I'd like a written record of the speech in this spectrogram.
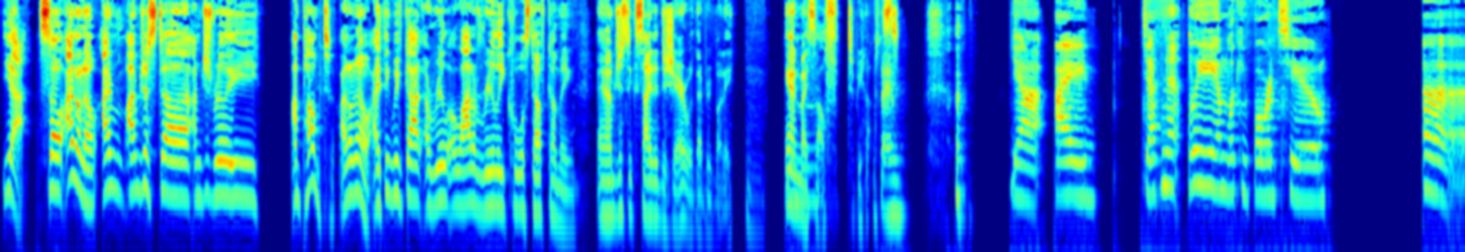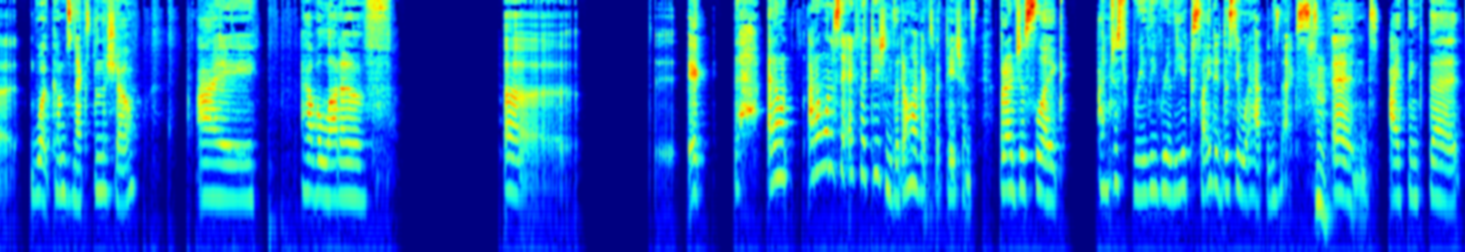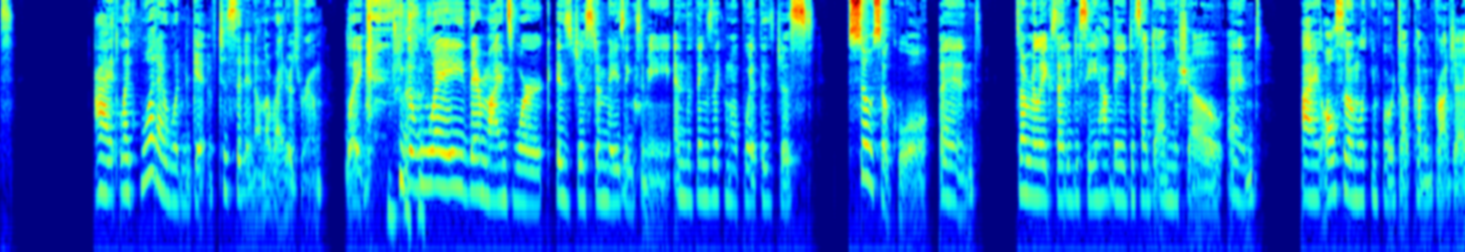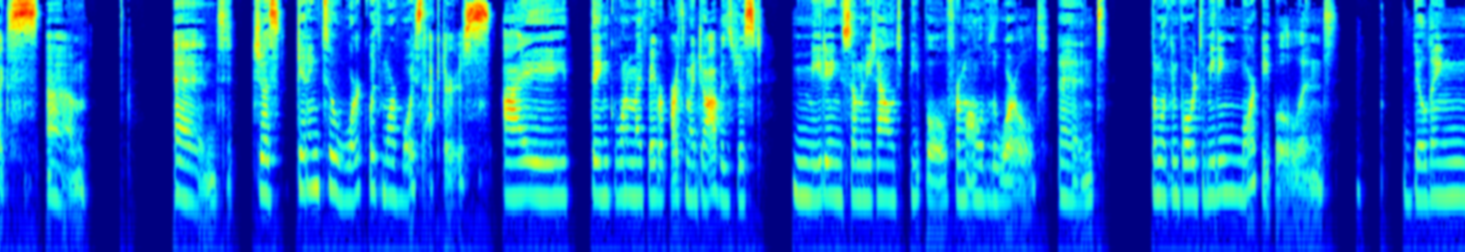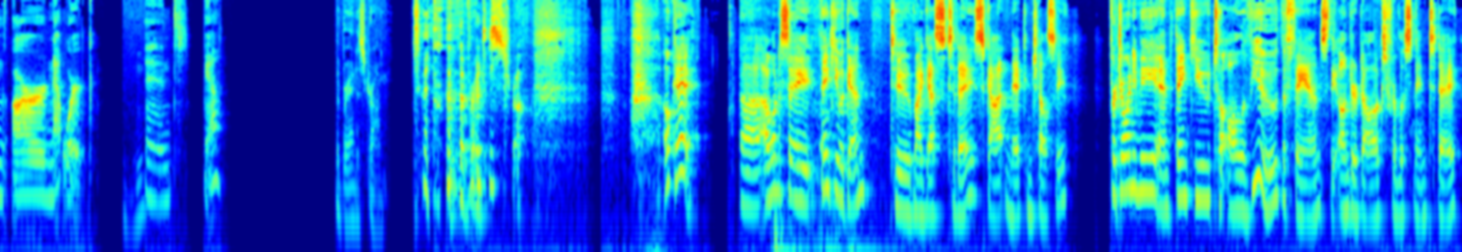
yeah. So I don't know. I'm I'm just uh, I'm just really I'm pumped. I don't know. I think we've got a real a lot of really cool stuff coming, and I'm just excited to share it with everybody mm. and mm-hmm. myself. To be honest. yeah, I definitely am looking forward to uh, what comes next in the show. I have a lot of uh, it, I don't I don't want to say expectations. I don't have expectations, but I just like I'm just really really excited to see what happens next. Hmm. and I think that I like what I wouldn't give to sit in on the writers room. Like the way their minds work is just amazing to me, and the things they come up with is just so so cool. And so I'm really excited to see how they decide to end the show. And I also am looking forward to upcoming projects. Um, and just getting to work with more voice actors. I think one of my favorite parts of my job is just meeting so many talented people from all over the world and I'm looking forward to meeting more people and building our network. Mm-hmm. And yeah. The brand is strong. the brand is strong. Okay. Uh, I want to say thank you again to my guests today, Scott, Nick, and Chelsea, for joining me, and thank you to all of you, the fans, the underdogs, for listening today.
